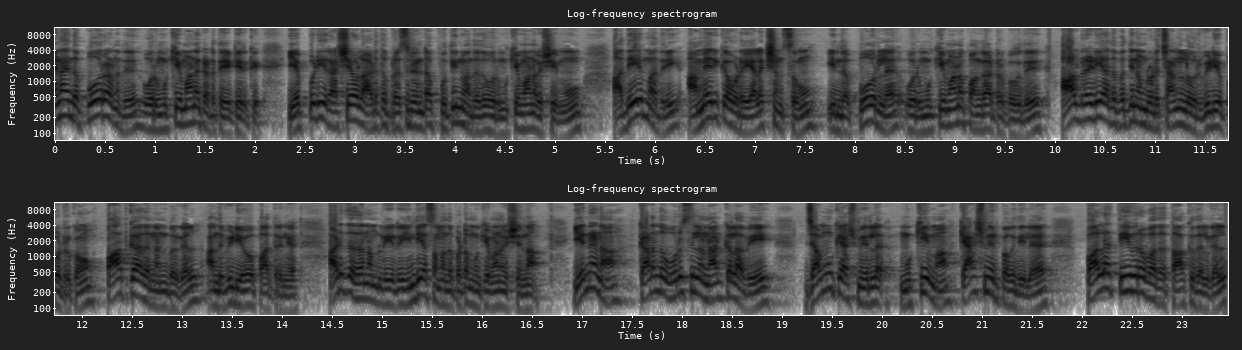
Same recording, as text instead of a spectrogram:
ஏன்னா இந்த போரானது ஒரு முக்கியமான கட்டத்தை எட்டியிருக்கு. எப்படி ரஷ்யாவில் அடுத்த பிரசிடென்ட்டாக புதின் வந்தது ஒரு முக்கியமான விஷயமும் அதே மாதிரி அமெரிக்காவோட எலெக்ஷன்ஸும் இந்த போரில் ஒரு முக்கியமான பங்காற்ற போகுது. ஆல்ரெடி அதை பற்றி நம்மளோட சேனலில் ஒரு வீடியோ போட்டிருக்கோம். பார்க்காத நண்பர்கள் அந்த வீடியோவை பார்த்துருங்க. அடுத்ததான் நம்மளுடைய இந்தியா சம்மந்தப்பட்ட முக்கியமான விஷயம் தான். என்னன்னா கடந்த ஒரு சில நாட்களாகவே ஜம்மு காஷ்மீரில் முக்கியமாக காஷ்மீர் பகுதியில் பல தீவிரவாத தாக்குதல்கள்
